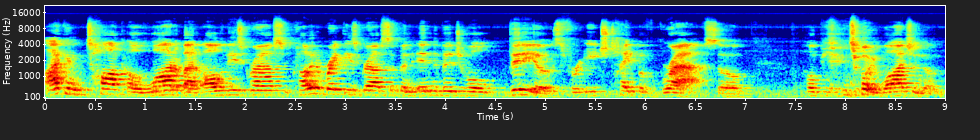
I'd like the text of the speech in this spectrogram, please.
I can talk a lot about all of these graphs. I'm probably going to break these graphs up in individual videos for each type of graph, so hope you enjoy watching them.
